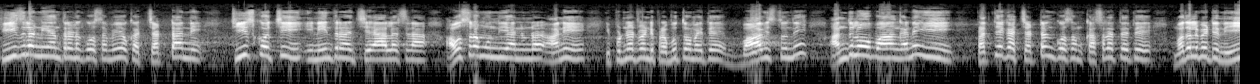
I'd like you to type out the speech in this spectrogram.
ఫీజుల నియంత్రణ కోసమే ఒక చట్టాన్ని తీసుకొచ్చి ఈ నియంత్రణ చేయాల్సిన అవసరం ఉంది అని అని ఇప్పుడున్నటువంటి ప్రభుత్వం అయితే భావిస్తుంది. అందులో భాగంగానే ఈ ప్రత్యేక చట్టం కోసం కసరత్తు అయితే మొదలుపెట్టింది. ఈ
